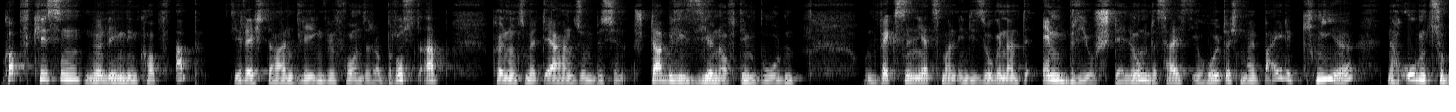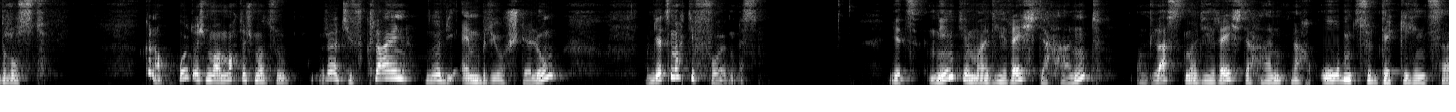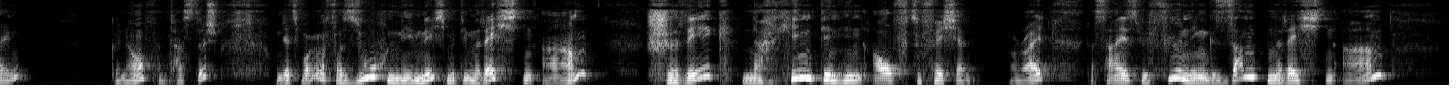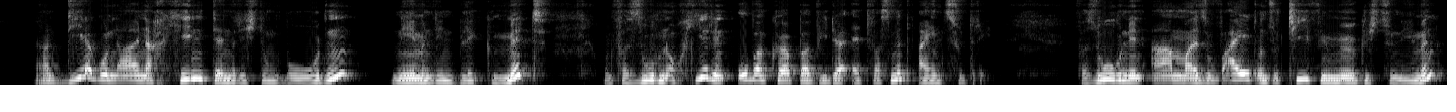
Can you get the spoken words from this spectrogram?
Kopfkissen, ne, legen den Kopf ab. Die rechte Hand legen wir vor unserer Brust ab, können uns mit der Hand so ein bisschen stabilisieren auf dem Boden und wechseln jetzt mal in die sogenannte Embryostellung. Das heißt, ihr holt euch mal beide Knie nach oben zur Brust. Genau, holt euch mal, macht euch mal zu relativ klein, ne, die Embryostellung. Und jetzt macht ihr folgendes. Jetzt nehmt ihr mal die rechte Hand und lasst mal die rechte Hand nach oben zur Decke hin zeigen. Genau, fantastisch. Und jetzt wollen wir versuchen, nämlich mit dem rechten Arm schräg nach hinten hin aufzufächern. Alright? Das heißt, wir führen den gesamten rechten Arm ja, diagonal nach hinten Richtung Boden, nehmen den Blick mit und versuchen auch hier den Oberkörper wieder etwas mit einzudrehen. Versuchen den Arm mal so weit und so tief wie möglich zu nehmen,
